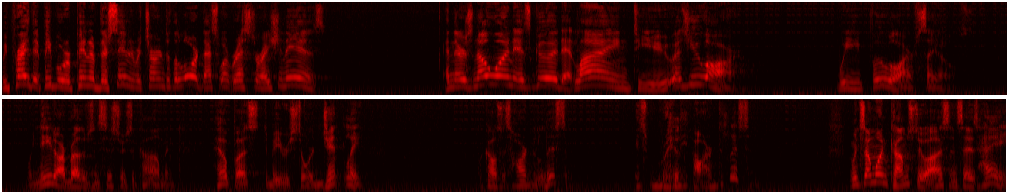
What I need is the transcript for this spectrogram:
We pray that people repent of their sin and return to the Lord. That's what restoration is. And there's no one as good at lying to you as you are. We fool ourselves. We need our brothers and sisters to come and help us to be restored gently because it's hard to listen. It's really hard to listen. When someone comes to us and says, hey,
